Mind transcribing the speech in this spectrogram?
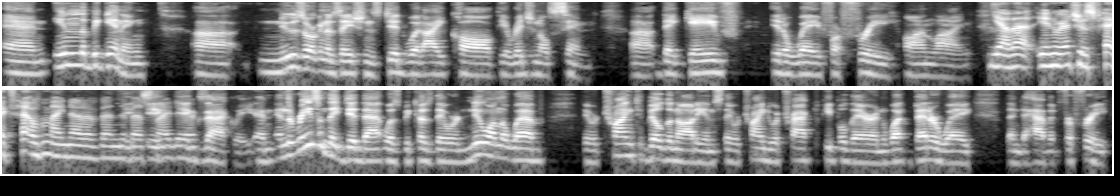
and in the beginning, uh, news organizations did what I call the original sin. Uh, they gave it away for free online. Yeah, that in retrospect, that might not have been the best e- idea. Exactly. And and the reason they did that was because they were new on the web. They were trying to build an audience. They were trying to attract people there. And what better way than to have it for free?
